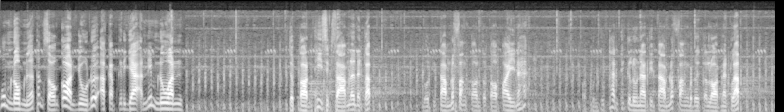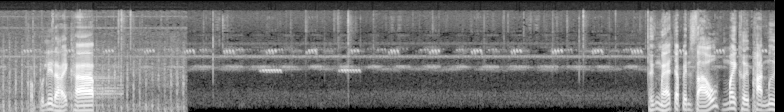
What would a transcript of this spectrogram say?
หุ้มนมเหนือทั้งสองก้อนอยู่ด้วยอากับกิริยาอันนิ่มนวลจบตอนที่ 13 แล้วนะครับโปรดติดตามรับฟังตอนต่อๆไปนะฮะ คุณทุกท่านที่กรุณาติดตามรับฟังมาโดยตลอดนะครับ ขอบคุณหลายๆครับถึงแม้จะเป็นสาวไม่เคยผ่านมือ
